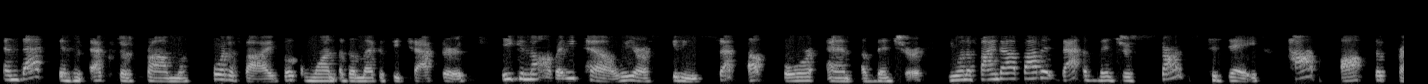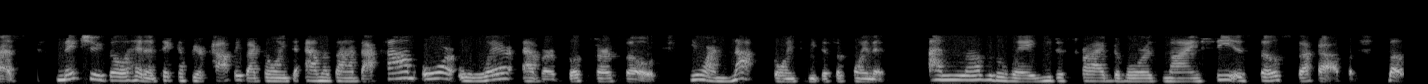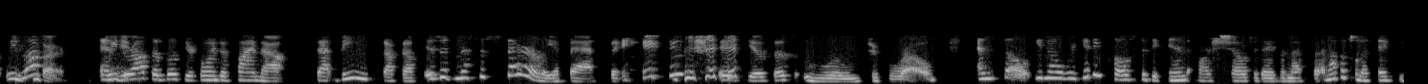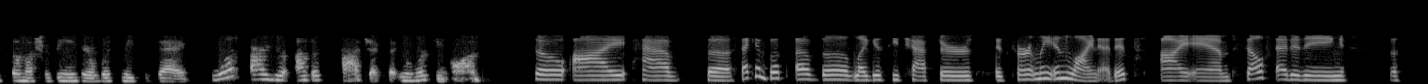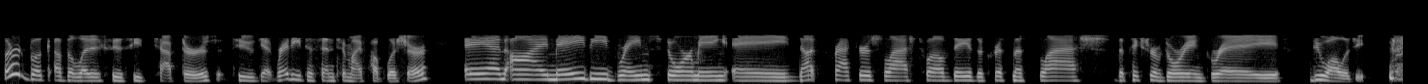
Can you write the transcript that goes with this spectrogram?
And that is an excerpt from Fortify, book one of the legacy chapters. You can already tell we are getting set up for an adventure. You want to find out about it? That adventure starts today, hot off the press. Make sure you go ahead and pick up your copy by going to Amazon.com or wherever books are sold. You are not going to be disappointed. I love the way you describe Devora's mind. She is so stuck up, but we love her. And throughout the book, you're going to find out that being stuck up isn't necessarily a bad thing. it gives us room to grow. And so, you know, we're getting close to the end of our show today, Vanessa, and I just want to thank you so much for being here with me today. What are your other projects that you're working on? So I have the second book of the Legacy chapters is currently in line edits. I am self-editing the third book of the Legacy chapters to get ready to send to my publisher. And I may be brainstorming a Nutcracker slash 12 Days of Christmas slash The Picture of Dorian Gray duology. no,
